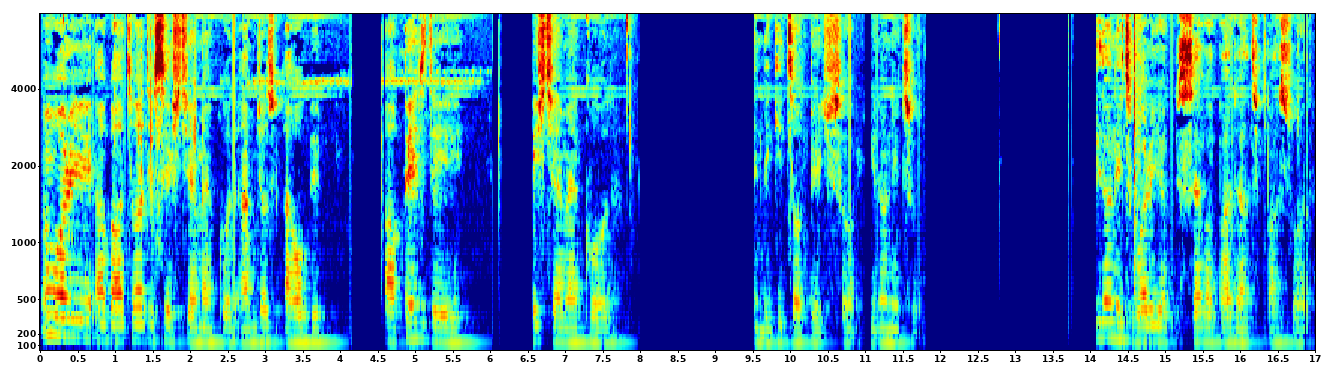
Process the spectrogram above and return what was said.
Don't worry about all this html code. I'm just i will be i'll paste the html code in the github page so you don't need to you don't need to worry yourself about that password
